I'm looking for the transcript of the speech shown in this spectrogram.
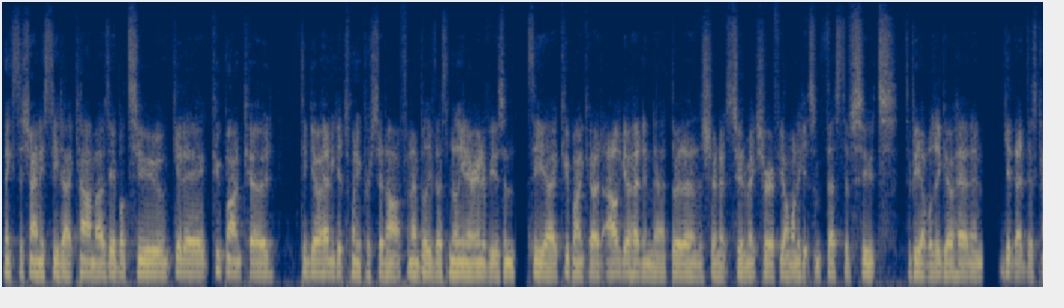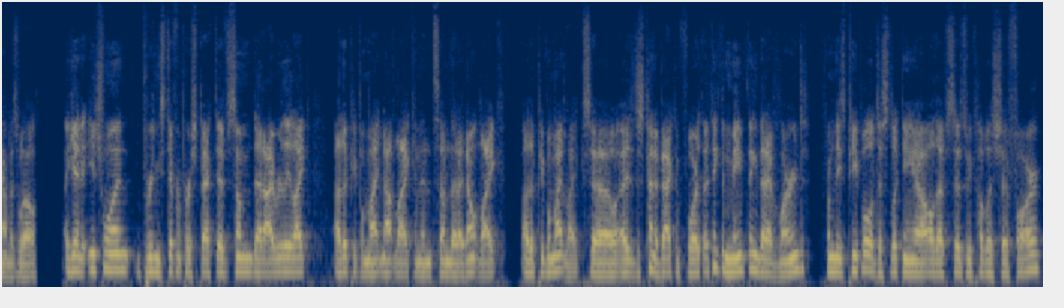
Thanks to shinesty.com, I was able to get a coupon code to go ahead and get 20% off. And I believe that's Millionaire Interviews. And the uh, coupon code, I'll go ahead and uh, throw that in the show notes too to make sure if y'all want to get some festive suits to be able to go ahead and get that discount as well. Again, each one brings different perspectives. Some that I really like, other people might not like, and then some that I don't like, other people might like. So uh, just kind of back and forth. I think the main thing that I've learned from these people, just looking at all the episodes we published so far,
